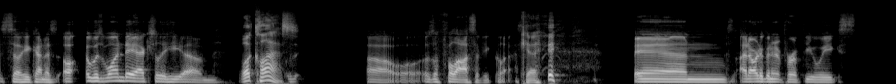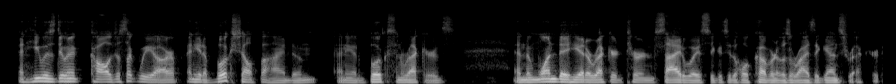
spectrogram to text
So he kind of oh, it was one day actually he um What class? oh it was a philosophy class Okay. and I'd already been in it for a few weeks and he was doing a call just like we are and he had a bookshelf behind him and he had books and records and then one day he had a record turned sideways so you could see the whole cover and it was a rise against record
